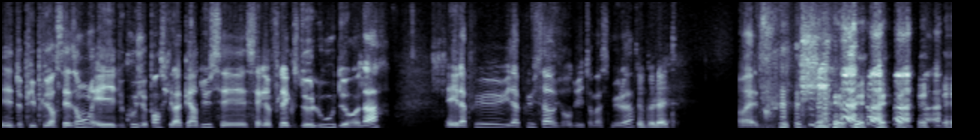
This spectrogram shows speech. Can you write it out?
et depuis plusieurs saisons. Et du coup, je pense qu'il a perdu ses, ses, réflexes de loup, de renard. Et il a plus, il a plus ça aujourd'hui, Thomas Müller. De belette. Ouais.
